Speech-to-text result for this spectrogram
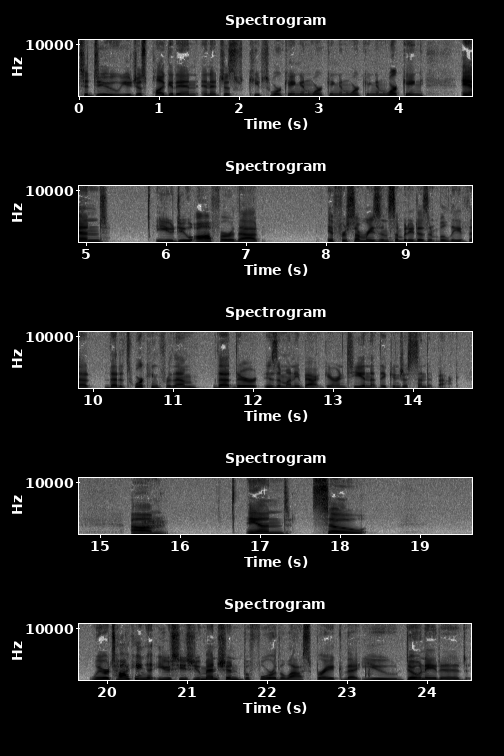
to do. You just plug it in and it just keeps working and working and working and working. And you do offer that if for some reason somebody doesn't believe that that it's working for them, that there is a money back guarantee and that they can just send it back. Um, and so we were talking. You you mentioned before the last break that you donated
